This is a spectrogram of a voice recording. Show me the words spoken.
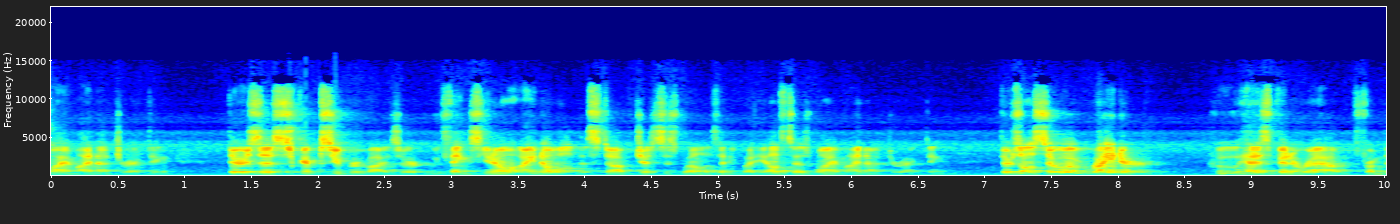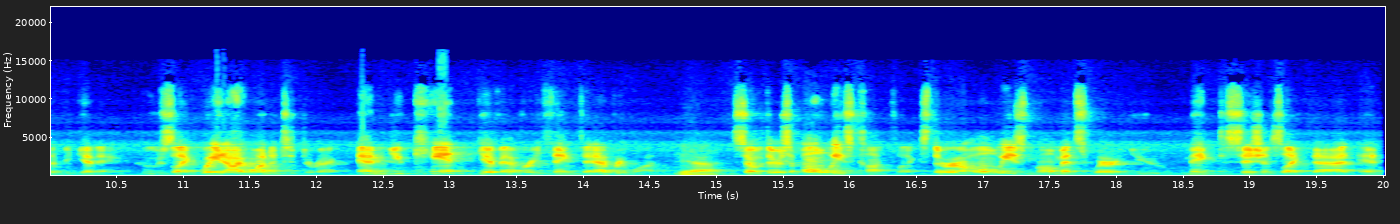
Why am I not directing? There's a script supervisor who thinks, you know, I know all this stuff just as well as anybody else does. Why am I not directing? There's also a writer who has been around from the beginning who's like, wait, I wanted to direct. And you can't give everything to everyone. Yeah. So there's always conflicts. There are always moments where you make decisions like that. And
